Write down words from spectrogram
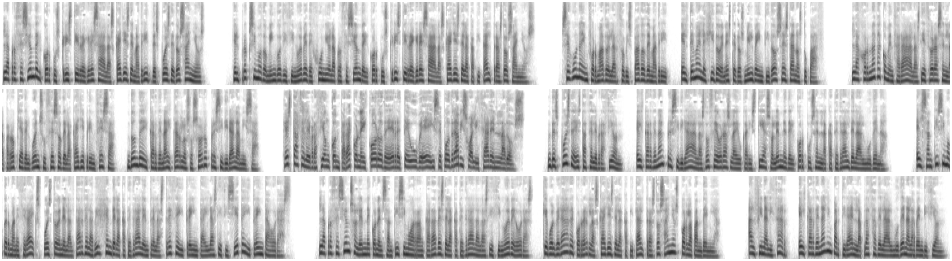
La procesión del Corpus Christi regresa a las calles de Madrid después de dos años. El próximo domingo 19 de junio la procesión del Corpus Christi regresa a las calles de la capital tras dos años. Según ha informado el Arzobispado de Madrid, el tema elegido en este 2022 es Danos tu paz. La jornada comenzará a las 10 horas en la parroquia del Buen Suceso de la calle Princesa, donde el cardenal Carlos Osoro presidirá la misa. Esta celebración contará con el coro de RTVE y se podrá visualizar en la 2. Después de esta celebración, el cardenal presidirá a las 12 horas la Eucaristía solemne del Corpus en la Catedral de la Almudena. El Santísimo permanecerá expuesto en el altar de la Virgen de la Catedral entre las 13 y 30 y las 17 y 30 horas. La procesión solemne con el Santísimo arrancará desde la Catedral a las 19 horas, que volverá a recorrer las calles de la capital tras dos años por la pandemia. Al finalizar, el cardenal impartirá en la Plaza de la Almudena la bendición.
